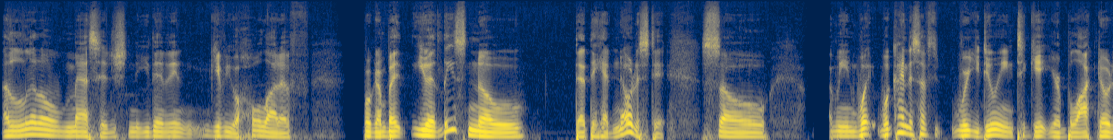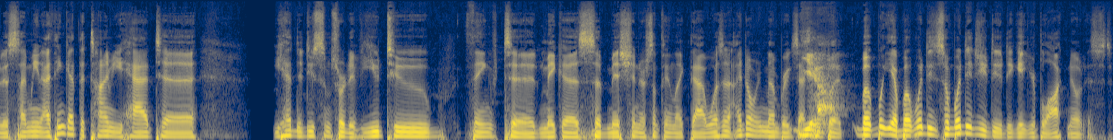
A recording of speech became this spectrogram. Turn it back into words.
a little message. They didn't give you a whole lot of program, but you at least know that they had noticed it. So, I mean, what what kind of stuff were you doing to get your block noticed? I mean, I think at the time you had to you had to do some sort of YouTube thing to make a submission or something like that, wasn't it? I don't remember exactly, yeah. but but but yeah, but what did so what did you do to get your block noticed?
